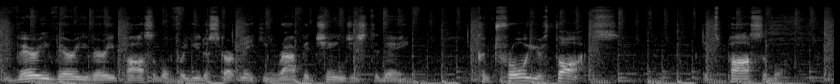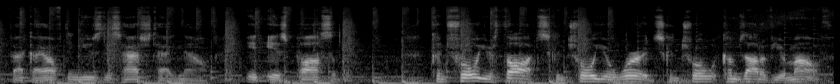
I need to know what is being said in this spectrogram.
very, very, very possible for you to start making rapid changes today. Control your thoughts. It's possible. In fact, I often use this hashtag now. It is possible. Control your thoughts, control your words, control what comes out of your mouth.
